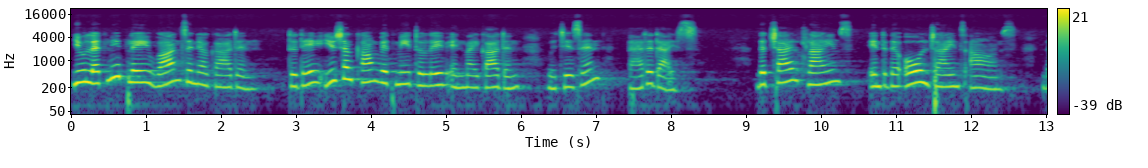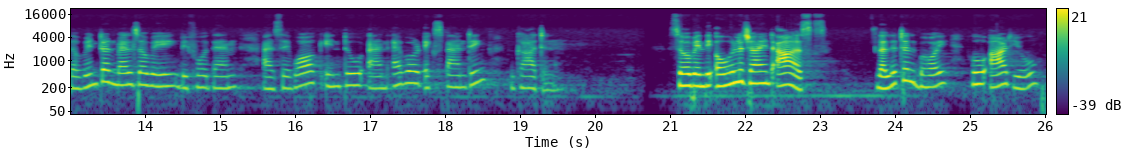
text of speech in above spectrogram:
You let me play once in your garden. Today you shall come with me to live in my garden, which is in paradise. The child climbs into the old giant's arms. The winter melts away before them as they walk into an ever expanding garden. So, when the old giant asks the little boy, Who are you?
